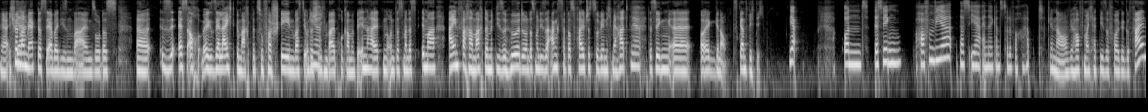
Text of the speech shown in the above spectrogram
Ja, ich finde, Ja. man merkt das sehr bei diesen Wahlen, so dass äh, es auch äh, sehr leicht gemacht wird zu verstehen, was die unterschiedlichen Wahlprogramme beinhalten und dass man das immer einfacher macht, damit diese Hürde und dass man diese Angst hat, was Falsches zu wenig mehr hat. Ja. Deswegen, äh, genau, das ist ganz wichtig. Ja. Und deswegen hoffen wir, dass ihr eine ganz tolle Woche habt. Genau, wir hoffen, euch hat diese Folge gefallen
